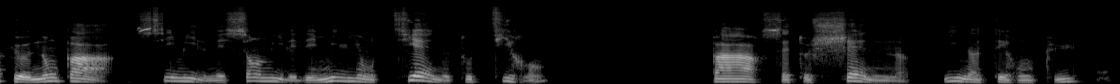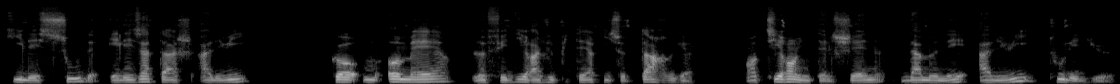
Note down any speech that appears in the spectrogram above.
que non pas six mille, mais cent mille et des millions tiennent au tyran par cette chaîne ininterrompue qui les soude et les attache à lui, comme Homère le fait dire à Jupiter qui se targue en tirant une telle chaîne d'amener à lui tous les dieux.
